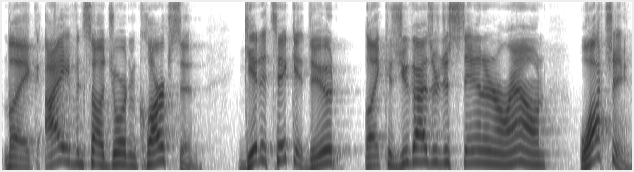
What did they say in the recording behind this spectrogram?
like I even saw Jordan Clarkson get a ticket, dude. Like, cause you guys are just standing around watching.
